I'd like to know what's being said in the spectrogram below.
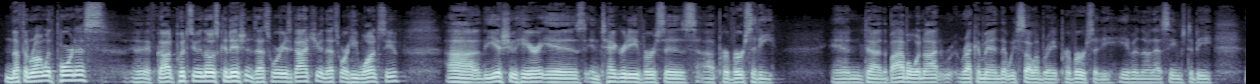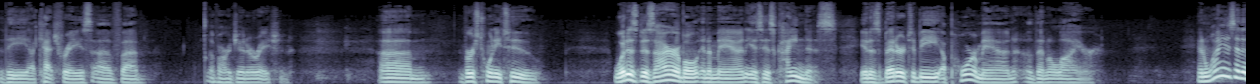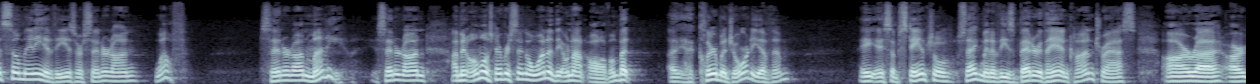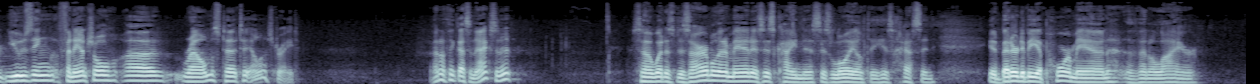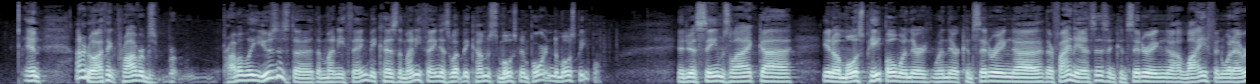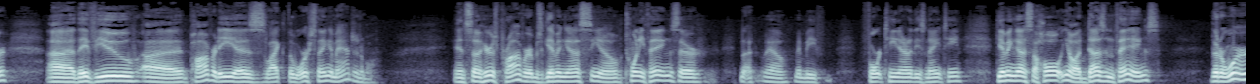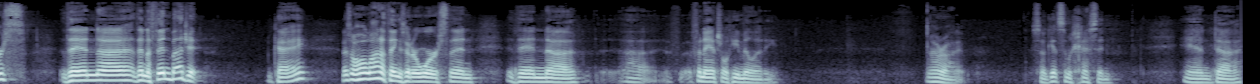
Nothing wrong with poorness. If God puts you in those conditions, that's where He's got you and that's where He wants you. Uh, the issue here is integrity versus uh, perversity. And uh, the Bible would not recommend that we celebrate perversity, even though that seems to be the uh, catchphrase of, uh, of our generation. Um, verse 22 What is desirable in a man is his kindness. It is better to be a poor man than a liar. And why is it that so many of these are centered on wealth, centered on money, centered on, I mean, almost every single one of the, or not all of them, but a, a clear majority of them, a, a, substantial segment of these better than contrasts are, uh, are using financial uh, realms to, to illustrate. I don't think that's an accident. So, what is desirable in a man is his kindness, his loyalty, his chesed. It's better to be a poor man than a liar. And I don't know, I think Proverbs probably uses the, the money thing because the money thing is what becomes most important to most people. It just seems like uh, you know most people when they're when they're considering uh, their finances and considering uh, life and whatever, uh, they view uh, poverty as like the worst thing imaginable. And so here's Proverbs giving us you know 20 things. They're well maybe 14 out of these 19, giving us a whole you know a dozen things that are worse than, uh, than a thin budget. Okay? There's a whole lot of things that are worse than, than uh, financial humility. All right. So get some chesed. And uh,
